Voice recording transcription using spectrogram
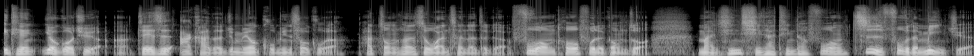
一天又过去了啊，这一次阿卡德就没有苦民所苦了，他总算是完成了这个富翁托付的工作，满心期待听到富翁致富的秘诀。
